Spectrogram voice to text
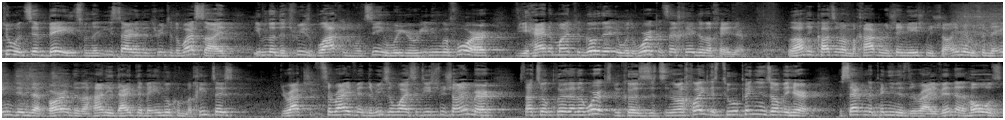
too in Siv Beis, from the east side of the tree to the west side, even though the tree is blocking from seeing where you were eating before, if you had in mind to go there, it would work. It's like cheder lecheder. Arrive and the reason why it's a Yesh Mishaimer, it's not so clear that it works because it's in the Machlaik, there's two opinions over here. The second opinion is the Ravid that holds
